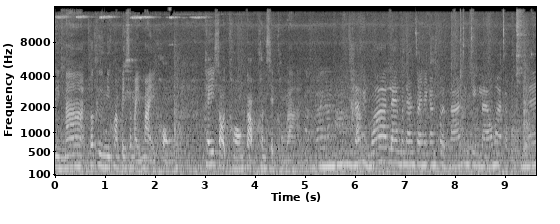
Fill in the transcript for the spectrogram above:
จีนมาก ก็คือมีความเป็นสมัยใหม่ของให้สอดคล้องกับคอนเซ็ปต์ของร้าน แล้วเห็นว่าแรงบันดาลใจในการเปิดร้านจริง ๆ แล้วมาจากคุณแม่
